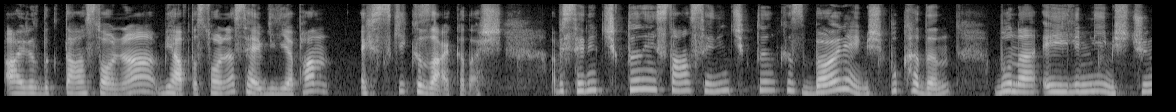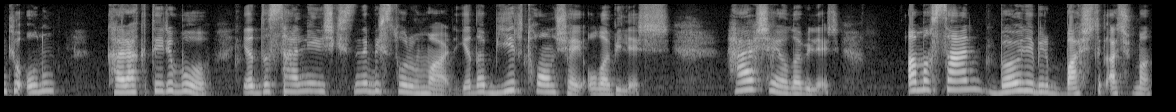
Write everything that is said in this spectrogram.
ayrıldıktan sonra bir hafta sonra sevgili yapan eski kız arkadaş. Abi senin çıktığın insan, senin çıktığın kız böyleymiş. Bu kadın buna eğilimliymiş. Çünkü onun karakteri bu. Ya da seninle ilişkisinde bir sorun var. Ya da bir ton şey olabilir. Her şey olabilir. Ama sen böyle bir başlık açma.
